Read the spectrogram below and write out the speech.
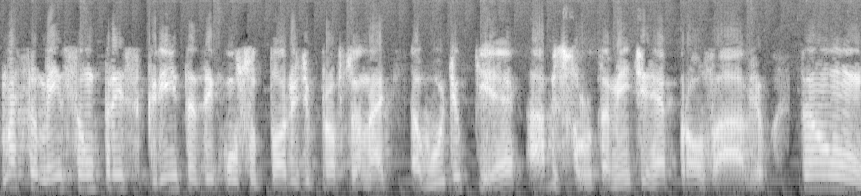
mas também são prescritas em consultórios de profissionais de saúde, o que é absolutamente reprovável. São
